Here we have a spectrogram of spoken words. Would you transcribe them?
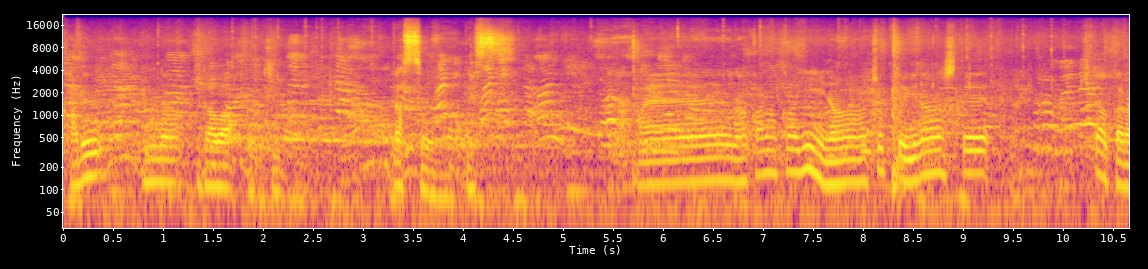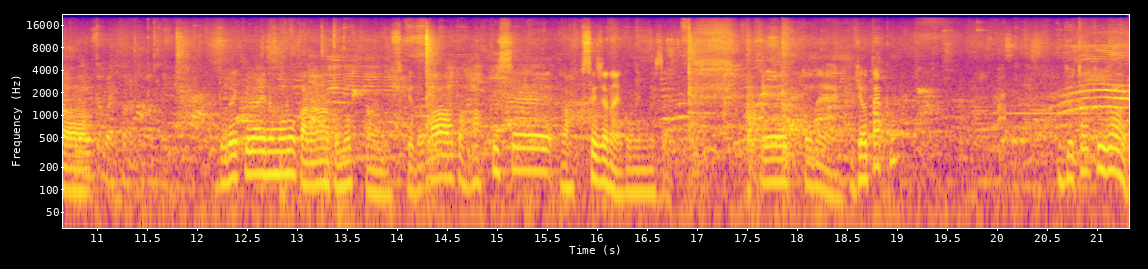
カルナ川沖だそうです。へえー、なかなかいいな。ちょっと油断してきたからどれくらいのものかなと思ったんですけどああと剥製剥製じゃないごめんなさい。えー、っとね魚拓魚拓がある。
